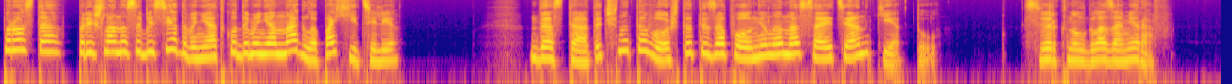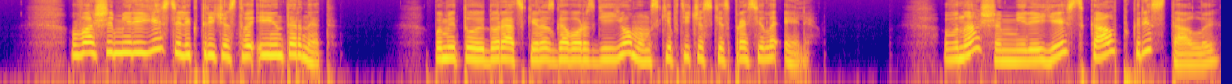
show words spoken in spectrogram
«Просто пришла на собеседование, откуда меня нагло похитили». «Достаточно того, что ты заполнила на сайте анкету», — сверкнул глазами Раф. «В вашем мире есть электричество и интернет?» Пометуя дурацкий разговор с Гийомом, скептически спросила Эля. В нашем мире есть калп-кристаллы,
